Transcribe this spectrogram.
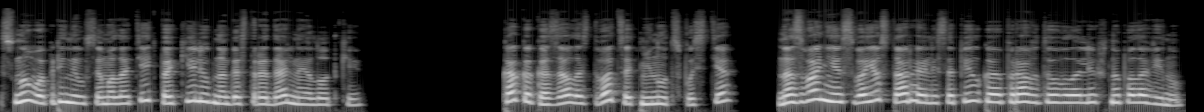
снова принялся молотеть по килю многострадальной лодки. Как оказалось, двадцать минут спустя название свое старая лесопилка оправдывала лишь наполовину.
